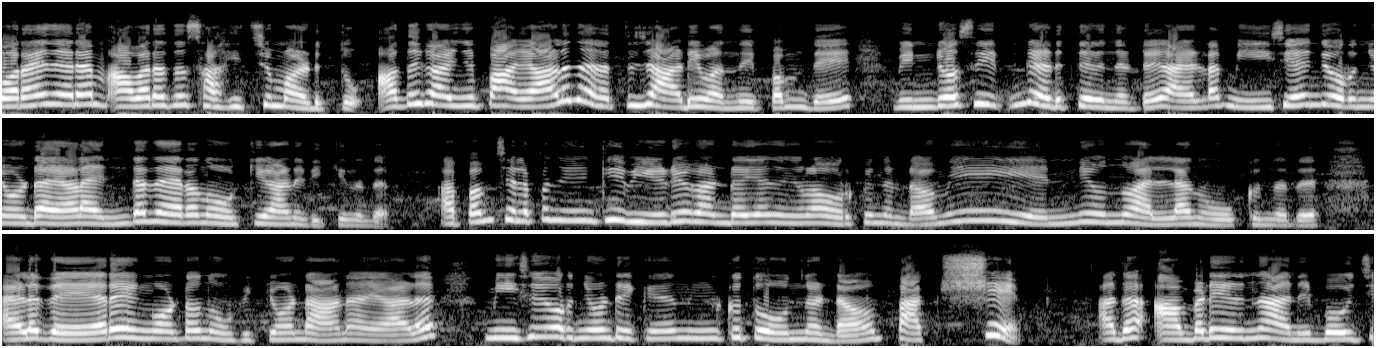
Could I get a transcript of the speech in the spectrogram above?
കുറേ നേരം അവരത് സഹിച്ചു മടുത്തു. അത് കഴിഞ്ഞപ്പോൾ അയാൾ നിലത്ത് ചാടി വന്ന് ഇപ്പം ദേ വിൻഡോ സീറ്റിന്റെ അടുത്തിരുന്നിട്ട് അയാളുടെ മീശയും ചൊറിഞ്ഞുകൊണ്ട് അയാൾ എന്റെ നേരെ നോക്കിയാണ് ഇരിക്കുന്നത്. അപ്പം ചിലപ്പോൾ നിങ്ങൾക്ക് ഈ വീഡിയോ കണ്ടു കഴിഞ്ഞാൽ നിങ്ങൾ ഓർക്കുന്നുണ്ടാവും ഈ എന്നെ ഒന്നും അല്ല നോക്കുന്നത്. അയാൾ വേറെ എങ്ങോട്ടോ നോക്കിക്കൊണ്ടാണ് അയാൾ മീശ ചൊറിഞ്ഞുകൊണ്ടിരിക്കുന്നത് നിങ്ങൾക്ക് തോന്നുന്നുണ്ടാവും. പക്ഷേ അത് അവിടെ ഇരുന്ന് അനുഭവിച്ച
